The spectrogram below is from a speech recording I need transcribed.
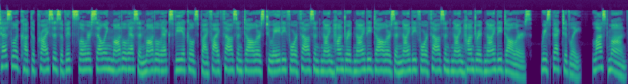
Tesla cut the prices of its slower selling Model S and Model X vehicles by $5,000 to $84,990 and $94,990, respectively. Last month,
